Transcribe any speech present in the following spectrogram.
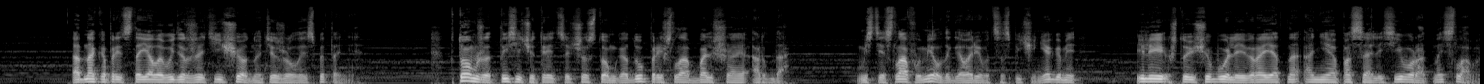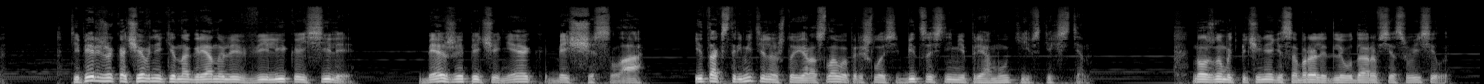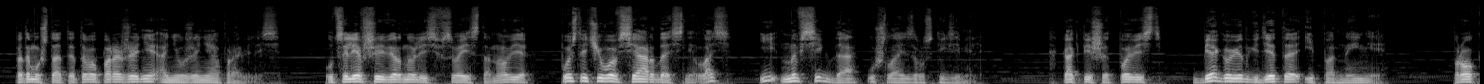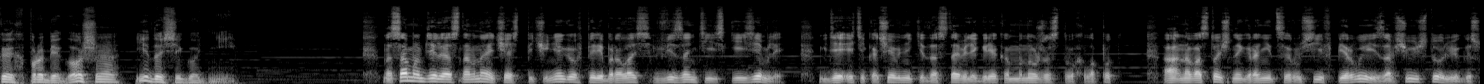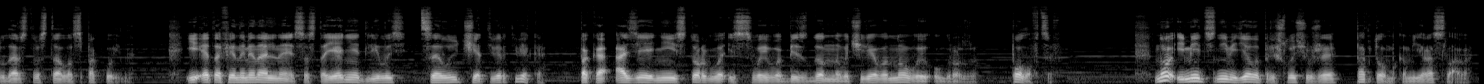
Однако предстояло выдержать еще одно тяжелое испытание. В том же 1036 году пришла Большая Орда. Мстислав умел договариваться с печенегами, или, что еще более вероятно, они опасались его ратной славы. Теперь же кочевники нагрянули в великой силе. Беже печенег, без числа, и так стремительно, что Ярославу пришлось биться с ними прямо у киевских стен. Должно быть, печенеги собрали для удара все свои силы, потому что от этого поражения они уже не оправились. Уцелевшие вернулись в свои становья, после чего вся Орда снялась и навсегда ушла из русских земель. Как пишет повесть, бегают где-то и поныне. Прок их пробегоша и до сего дни. На самом деле основная часть печенегов перебралась в византийские земли, где эти кочевники доставили грекам множество хлопот, а на восточной границе Руси впервые за всю историю государства стало спокойно. И это феноменальное состояние длилось целую четверть века, пока Азия не исторгла из своего бездонного чрева новую угрозу – половцев. Но иметь с ними дело пришлось уже потомкам Ярослава.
